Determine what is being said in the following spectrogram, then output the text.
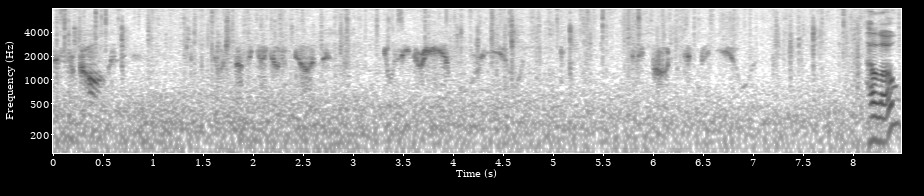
As for Colin, there was nothing I could have done. It was either him or you. And it couldn't have been you. Hello?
